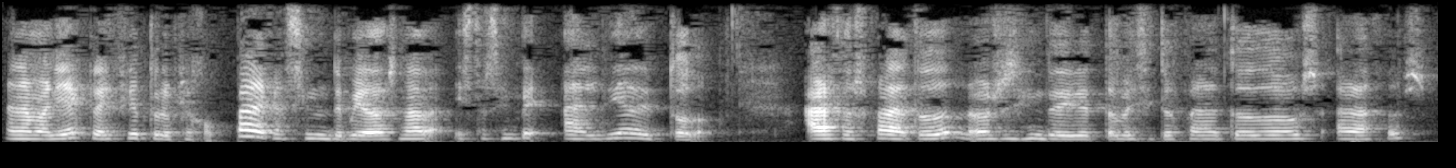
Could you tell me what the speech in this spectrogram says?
Ana María Clarifica tu reflejo, para que así no te pierdas nada y estás siempre al día de todo. Abrazos para todos, en el siguiente directo, besitos para todos, abrazos.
